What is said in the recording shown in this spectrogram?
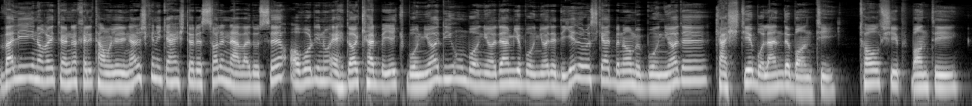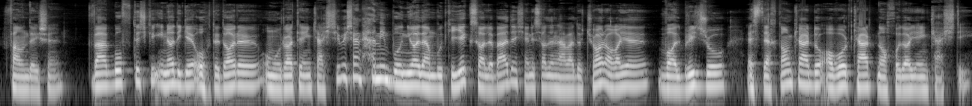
ولی این آقای ترنر خیلی تمایلی نداشت که نگهش داره. سال 93 آورد اینو اهدا کرد به یک بنیادی. اون بنیاده هم یه بنیاد دیگه درست کرد به نام بنیاد کشتی بلند بانتی. Tall Ship Bounty Foundation. و گفتش که اینا دیگه عهدهدار امورات این کشتی بشن. همین بنیادم بود که یک سال بعدش یعنی سال 94 آقای والبریج رو استخدام کرد و آورد کرد ناخدای این کشتی.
